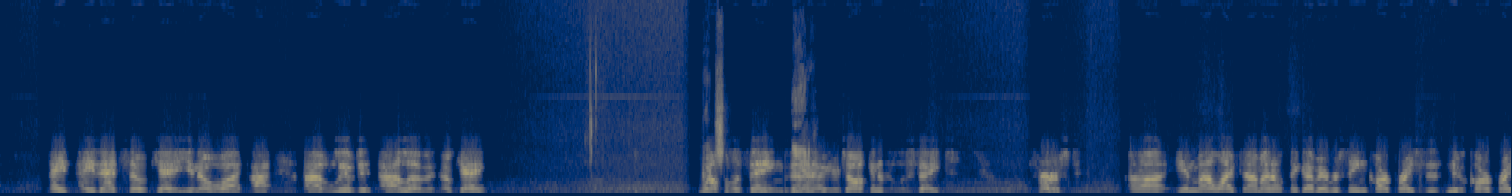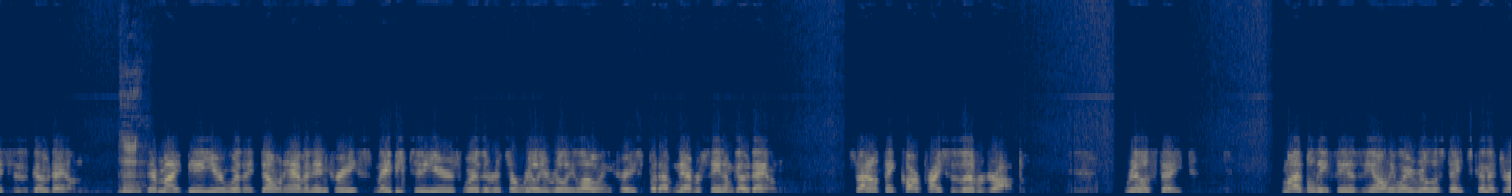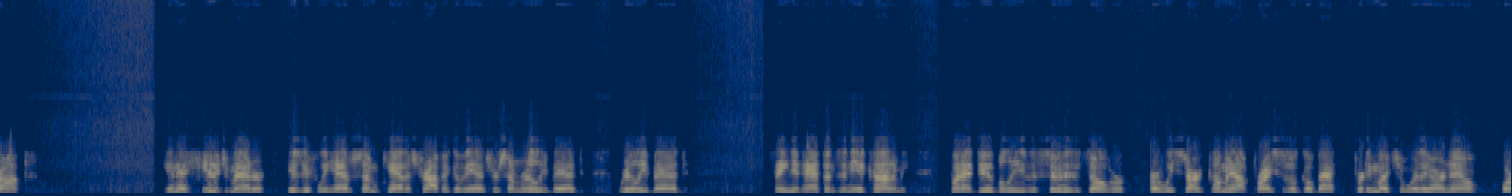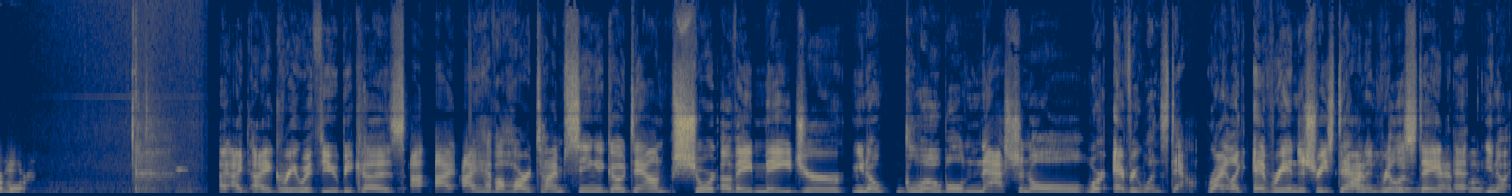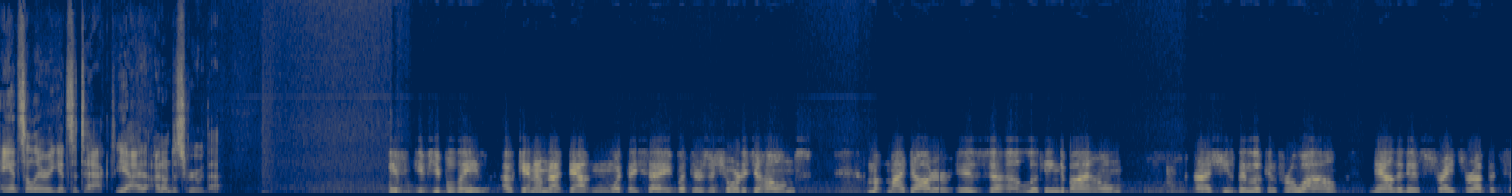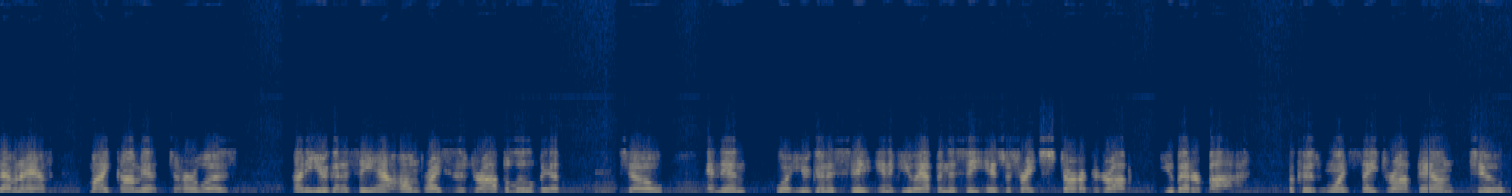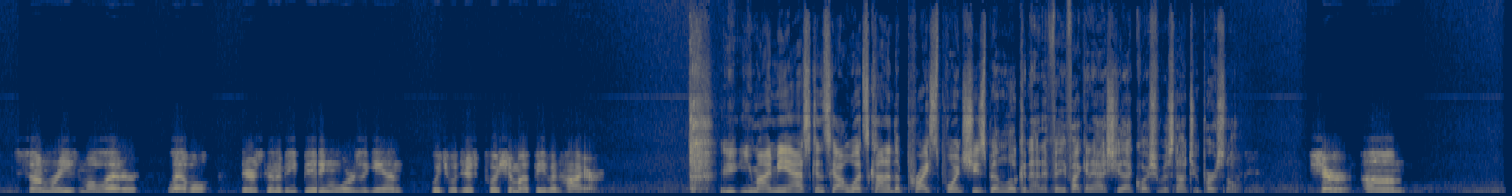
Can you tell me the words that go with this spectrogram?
hey, hey, that's okay. You know what? I I've lived it. I love it. Okay. Which, couple of things. Yeah. I know you're talking real estate. First, uh, in my lifetime, I don't think I've ever seen car prices, new car prices, go down. Hmm. There might be a year where they don't have an increase, maybe two years where it's a really, really low increase, but I've never seen them go down. So I don't think car prices ever drop. Real estate. My belief is the only way real estate's going to drop in a huge matter is if we have some catastrophic events or some really bad, really bad thing that happens in the economy. But I do believe as soon as it's over or we start coming out, prices will go back pretty much to where they are now or more. I, I, I agree with you because I, I, I have a hard time seeing it go down short of a major, you know, global, national, where everyone's down, right? Like every industry's down and real estate, uh, absolutely. you know, ancillary gets attacked. Yeah, I, I don't disagree with that. If, if you believe, again, I'm not doubting what they say, but there's a shortage of homes. M- my daughter is uh, looking to buy a home. Uh, she's been looking for a while. Now that interest rates are up at seven and a half, my comment to her was, "Honey, you're going to see how home prices drop a little bit. So, and then what you're going to see, and if you happen to see interest rates start to drop, you better buy, because once they drop down to some reasonable letter level, there's going to be bidding wars again, which will just push them up even higher." You, mind me asking, Scott, what's kind of the price point she's been looking at? If, if I can ask you that question, if it's not too personal. Sure. Um,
